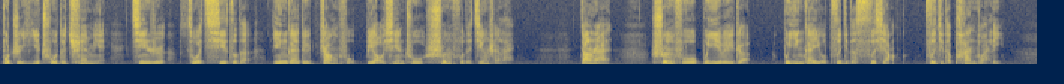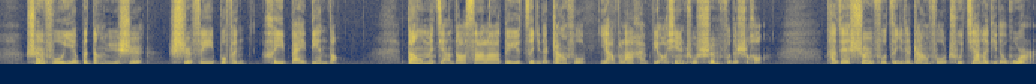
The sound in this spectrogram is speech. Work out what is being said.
不止一处的劝勉。今日做妻子的应该对丈夫表现出顺服的精神来。当然，顺服不意味着不应该有自己的思想、自己的判断力。顺服也不等于是是非不分、黑白颠倒。当我们讲到萨拉对于自己的丈夫亚伯拉罕表现出顺服的时候，她在顺服自己的丈夫出加勒底的乌尔，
